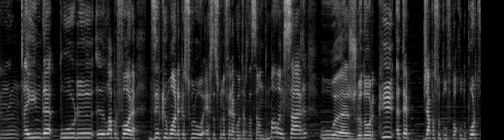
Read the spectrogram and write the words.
Um, ainda por uh, lá por fora, dizer que o Mónaco assegurou esta segunda-feira a contratação de Malang Sarr, o uh, jogador que até já passou pelo Futebol Clube do Porto,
